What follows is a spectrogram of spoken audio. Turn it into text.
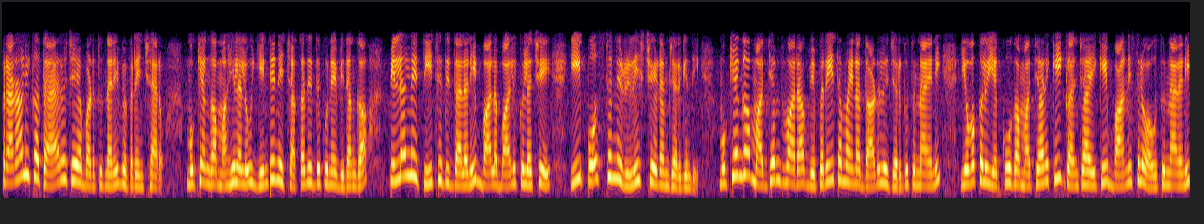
ప్రణాళిక తయారు చేయబడుతుందని వివరించారు. ముఖ్యంగా మహిళలు ఇంటిని చక్కదిద్దుకునే విధంగా పిల్లల్ని తీర్చిదిద్దాలని బాలబాలికలచే ఈ పోస్టర్ని రిలీజ్ చేయడం జరిగింది. ముఖ్యంగా మద్యం ద్వారా విపరీతమైన దాడులు జరుగుతున్నాయని యువకులు ఎక్కువగా మద్యానికి గంజాయికి బానిసలు అవుతున్నారని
